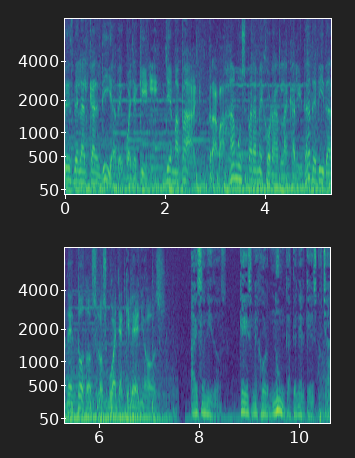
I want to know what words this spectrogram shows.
Desde la Alcaldía de Guayaquil, Yemapac, trabajamos para mejorar la calidad de vida de todos los guayaquileños. Hay sonidos que es mejor nunca tener que escuchar.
